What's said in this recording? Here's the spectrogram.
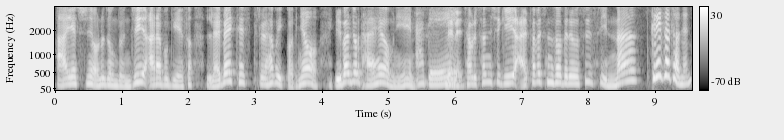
아이의 수준이 어느 정도인지 알아보기 위해서 레벨 테스트를 하고 있거든요. 일반적으로 다 해요 어머님. 아, 네. 네네. 자 우리 천식이 알파벳 순서대로 쓸 수 있나? 그래서 저는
